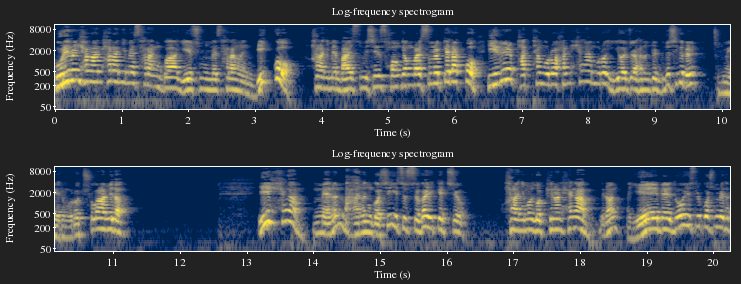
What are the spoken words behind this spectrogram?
우리를 향한 하나님의 사랑과 예수님의 사랑을 믿고 하나님의 말씀이신 성경 말씀을 깨닫고 이를 바탕으로 한 행함으로 이어져야 하는 줄 믿으시기를 주님의 이름으로 축원합니다. 이 행함에는 많은 것이 있을 수가 있겠지요. 하나님을 높이는 행함, 이런 예배도 있을 것입니다.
